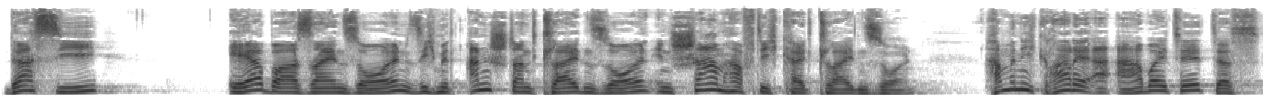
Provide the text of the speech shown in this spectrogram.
Dass sie ehrbar sein sollen, sich mit Anstand kleiden sollen, in Schamhaftigkeit kleiden sollen. Haben wir nicht gerade erarbeitet, dass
